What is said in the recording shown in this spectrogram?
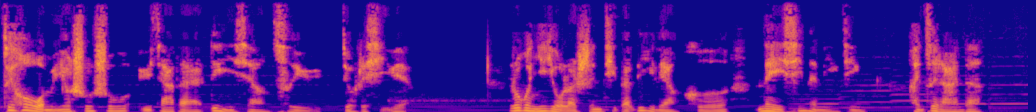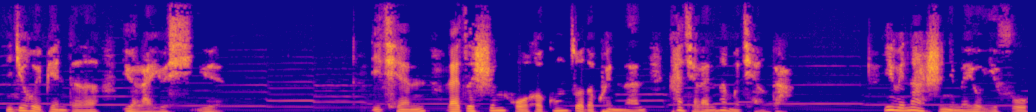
最后，我们要说说瑜伽的另一项赐予，就是喜悦。如果你有了身体的力量和内心的宁静，很自然的，你就会变得越来越喜悦。以前来自生活和工作的困难看起来那么强大，因为那时你没有一副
